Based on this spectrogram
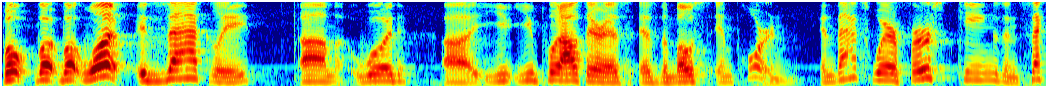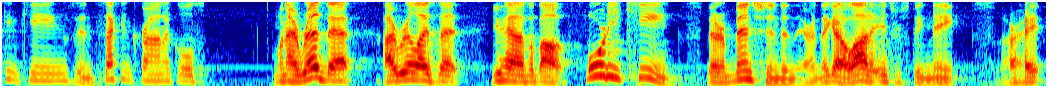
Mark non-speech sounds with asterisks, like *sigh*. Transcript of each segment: But, but, but what exactly um, would uh, you, you put out there as, as the most important? And that's where First Kings and Second Kings and Second Chronicles, when I read that, I realized that you have about 40 kings that are mentioned in there, and they got a lot of interesting names, all right?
